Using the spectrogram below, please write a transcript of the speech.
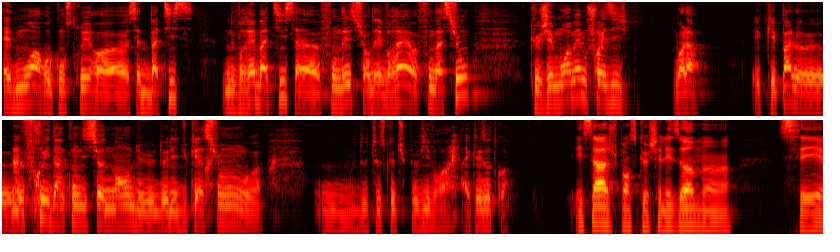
Aide-moi à reconstruire euh, cette bâtisse, une vraie bâtisse euh, fondée sur des vraies fondations que j'ai moi-même choisies. Voilà. Et qui n'est pas le, fruit d'un conditionnement de l'éducation ou, de tout ce que tu peux vivre avec les autres. Quoi. Et ça, je pense que chez les hommes, c'est,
